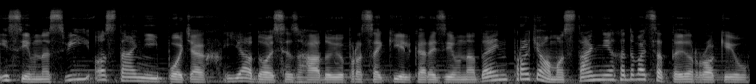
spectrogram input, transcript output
і сів на свій останній потяг. Я досі згадую про це кілька разів на день протягом останніх 20 років.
